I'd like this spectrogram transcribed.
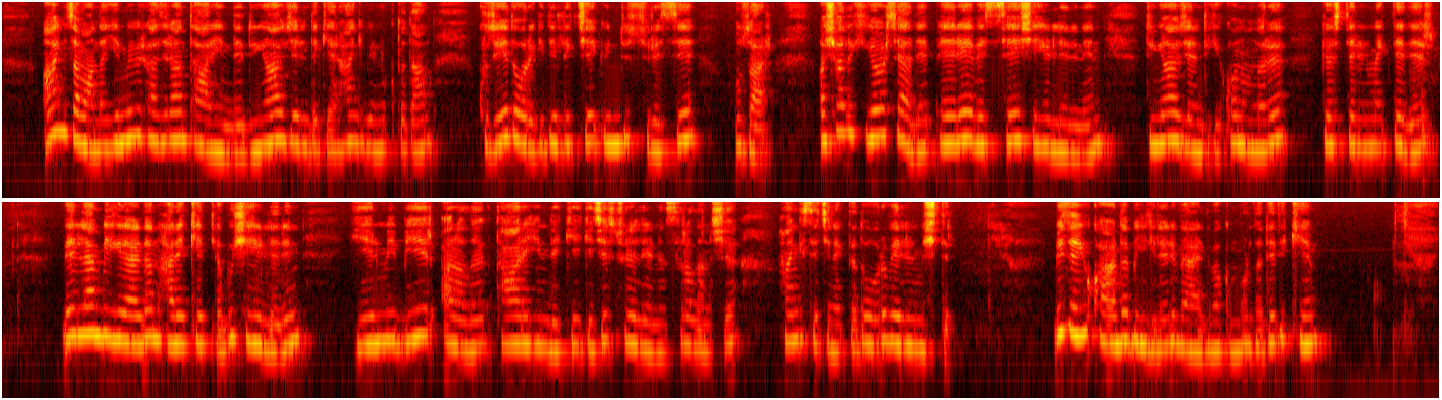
Aynı zamanda 21 Haziran tarihinde dünya üzerindeki herhangi bir noktadan kuzeye doğru gidildikçe gündüz süresi uzar. Aşağıdaki görselde PR ve S şehirlerinin dünya üzerindeki konumları gösterilmektedir. Verilen bilgilerden hareketle bu şehirlerin 21 Aralık tarihindeki gece sürelerinin sıralanışı hangi seçenekte doğru verilmiştir? Bize yukarıda bilgileri verdi. Bakın burada dedi ki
